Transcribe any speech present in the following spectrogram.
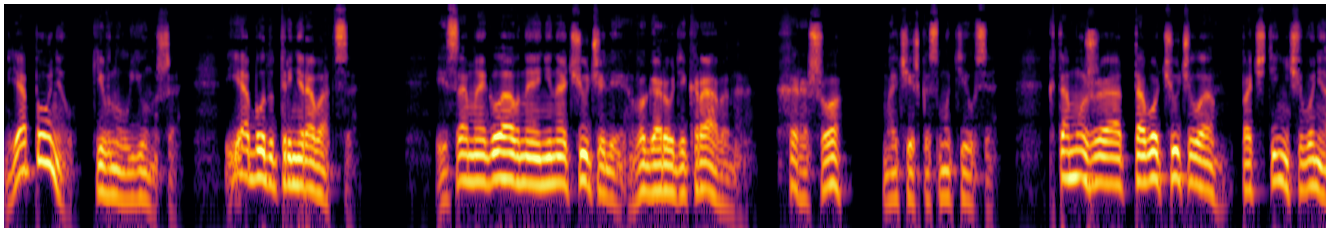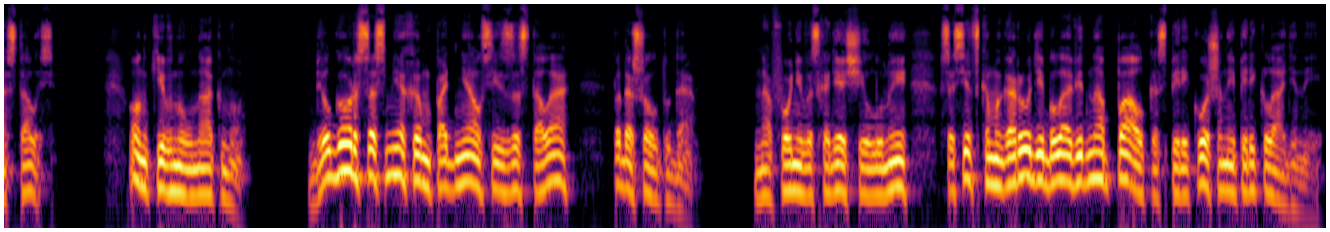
«Я понял», — кивнул юноша. «Я буду тренироваться. И самое главное, не начучили в огороде Кравена. Хорошо, мальчишка смутился. К тому же от того чучела почти ничего не осталось. Он кивнул на окно. Белгор со смехом поднялся из-за стола, подошел туда. На фоне восходящей луны в соседском огороде была видна палка с перекошенной перекладиной,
